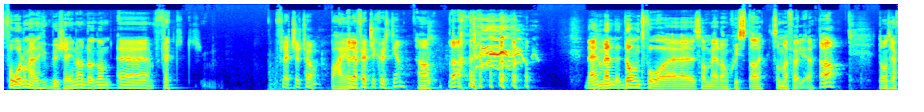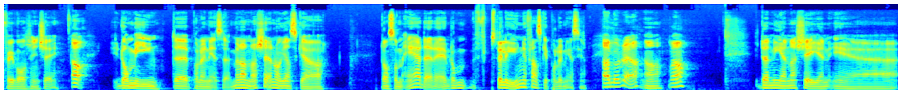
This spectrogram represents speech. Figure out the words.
Två av de här huvudtjejerna, de, de eh, Fletch... Fletcher Tone? Bayern. Eller Fletcher Christian? Ja. Ja. Nej men de två eh, som är de schyssta, som man följer. ja. De träffar ju varsin tjej. Ja. De är ju inte polyneser, men annars är det nog ganska... De som är där, de spelar ju in i franska Polynesien. Ja, det är det. Ja. Ja. Den ena tjejen är...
